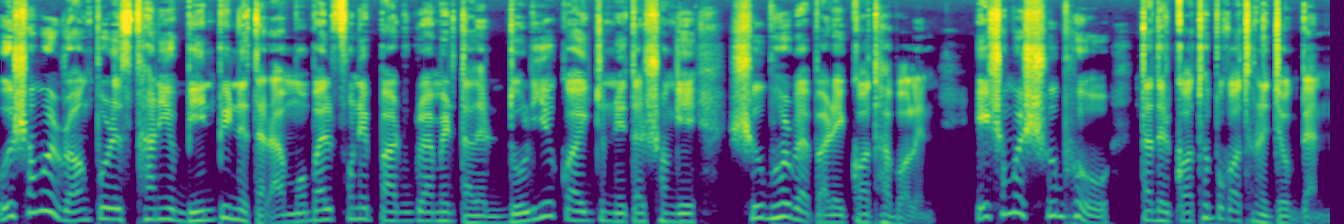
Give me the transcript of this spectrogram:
ওই সময় রংপুরের স্থানীয় বিএনপি নেতারা মোবাইল ফোনে পাটগ্রামের তাদের দলীয় কয়েকজন নেতার সঙ্গে শুভর ব্যাপারে কথা বলেন। এই সময় শুভ তাদের কথোপকথনে যোগ দেন।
